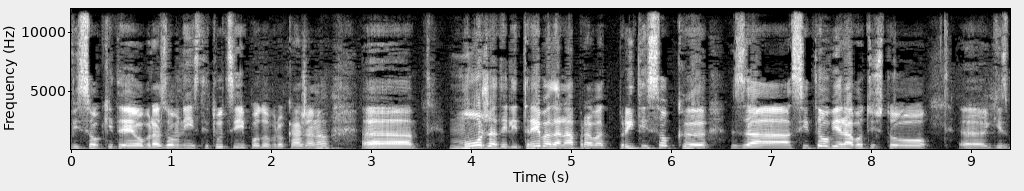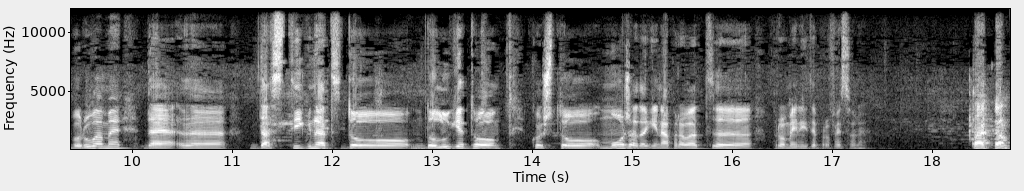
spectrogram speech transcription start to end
високите образовни институции, подобро кажано, е, можат или треба да направат притисок за сите овие работи што е, ги зборуваме да да стигнат до до луѓето кои што можа да ги направат промените професоре. Така.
